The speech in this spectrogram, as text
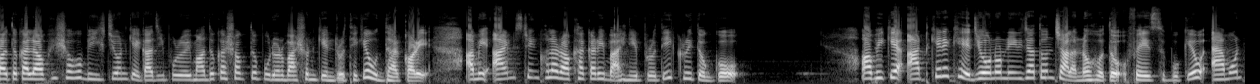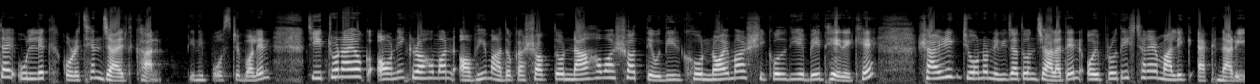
গতকাল অফিসসহ বিশ জনকে গাজীপুর ওই মাদকাসক্ত পুনর্বাসন কেন্দ্র থেকে উদ্ধার করে। আমি আইন শৃঙ্খলা রক্ষাকারী বাহিনীর প্রতি কৃতজ্ঞ। অভিকে আটকে রেখে যৌন নির্যাতন চালানো হতো। ফেসবুকেও এমনটাই উল্লেখ করেছেন জায়েদ খান। তিনি পোস্টে বলেন, চিত্রনায়ক অনিক রহমান অভি মাদকাসক্ত না হওয়া সত্ত্বেও দীর্ঘ নয় মাস শিকল দিয়ে বেঁধে রেখে শারীরিক যৌন নির্যাতন চালাতেন ওই প্রতিষ্ঠানের মালিক এক নারী।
